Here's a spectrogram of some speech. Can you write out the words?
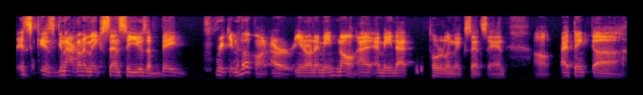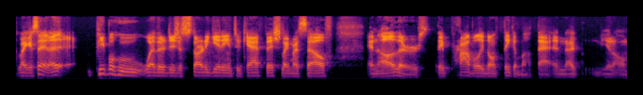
it's it's not going to make sense to use a big freaking hook on or you know what i mean no i, I mean that totally makes sense and uh, i think uh, like i said uh, people who whether they just started getting into catfish like myself and others, they probably don't think about that. And that, you know,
